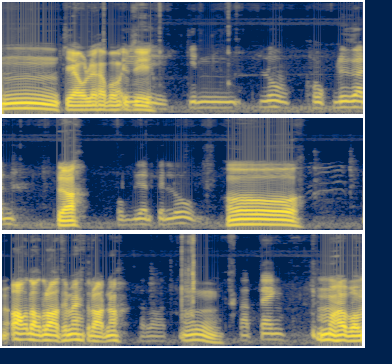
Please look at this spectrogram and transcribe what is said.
อืมเจียวเลยครับผมเอฟซีปีกินลูก หกเดือนเหรอหกเดือนเป็นลูกโอ้มันออกดอกตลอดใช่ไหมตลอดเนาะตลอดอืมตัดแต่งอืมครับผม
